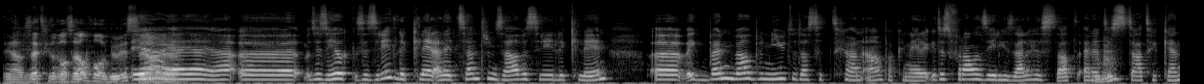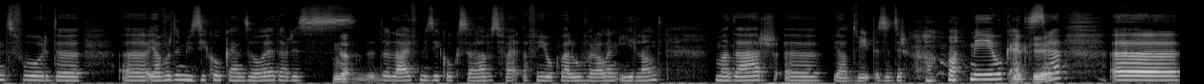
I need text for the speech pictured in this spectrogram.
Ja, zet je er al zelf al geweest? Ja, ja, ja. ja. Eh, het, is heel, het is redelijk klein. Allee, het centrum zelf is redelijk klein. Eh, ik ben wel benieuwd hoe dat ze het gaan aanpakken eigenlijk. Het is vooral een zeer gezellige stad. En het Mhm. is, staat gekend voor de, eh, ja, voor de muziek ook en zo. Hè. Daar is Ja. de, de live muziek ook s'avonds. Enfin, Dat vind je ook wel overal in Ierland. Maar daar eh, ja, dwepen ze er wat mee ook extra. Eh,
